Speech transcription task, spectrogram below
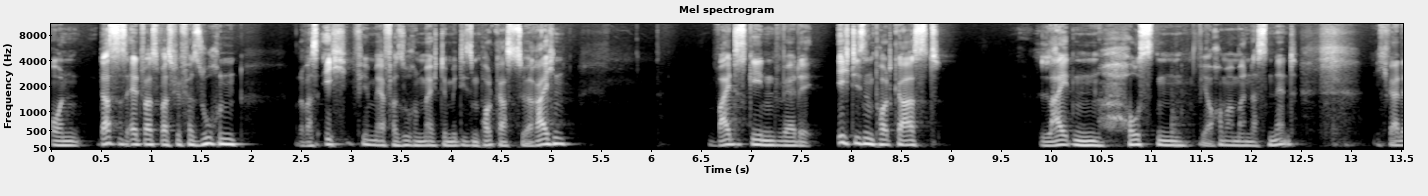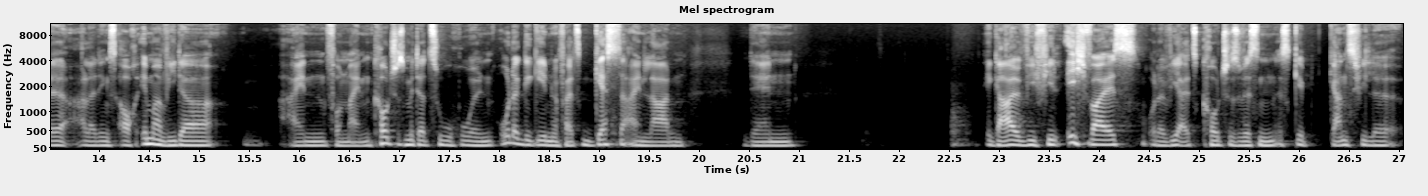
Und das ist etwas, was wir versuchen, oder was ich vielmehr versuchen möchte, mit diesem Podcast zu erreichen. Weitestgehend werde ich diesen Podcast leiten, hosten, wie auch immer man das nennt. Ich werde allerdings auch immer wieder einen von meinen Coaches mit dazu holen oder gegebenenfalls Gäste einladen, denn egal wie viel ich weiß oder wir als Coaches wissen, es gibt ganz viele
